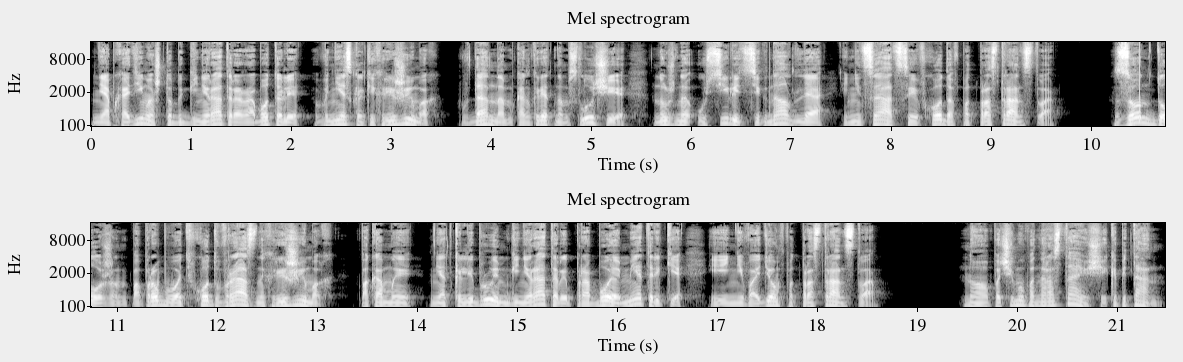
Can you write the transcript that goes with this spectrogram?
Необходимо, чтобы генераторы работали в нескольких режимах. В данном конкретном случае нужно усилить сигнал для инициации входа в подпространство. Зонд должен попробовать вход в разных режимах, пока мы не откалибруем генераторы пробоя метрики и не войдем в подпространство. Но почему по нарастающей, капитан?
